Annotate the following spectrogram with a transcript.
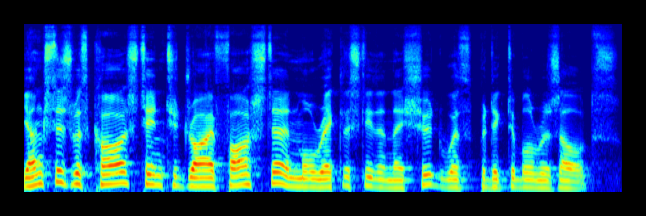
Youngsters with cars tend to drive faster and more recklessly than they should with predictable results.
